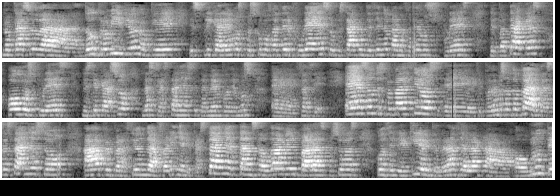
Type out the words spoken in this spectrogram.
no caso da, do outro vídeo no que explicaremos pois, como facer purés, o que está acontecendo cando facemos os purés de patacas ou os purés, neste caso, das castañas que tamén podemos eh, facer. E as outras preparacións eh, que podemos atopar das castañas son a preparación da fariña de castaña tan saudável para as persoas con celiaquía ou intolerancia ao glute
